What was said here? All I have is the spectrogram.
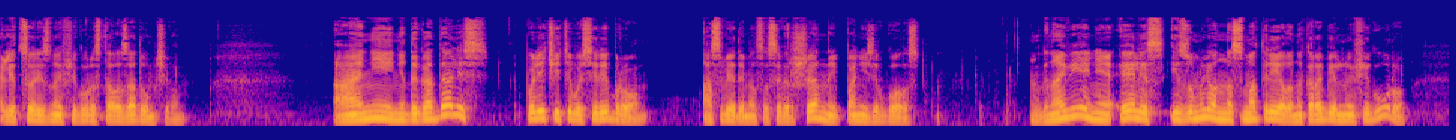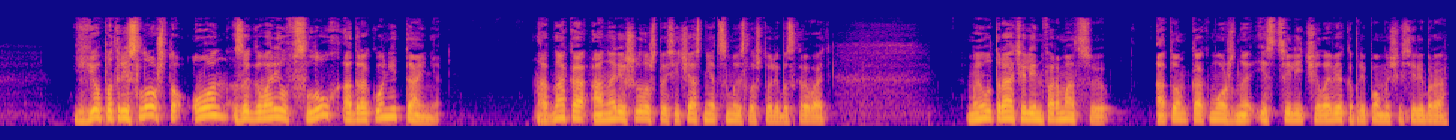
Лицо резной фигуры стало задумчивым. А они не догадались полечить его серебром? — осведомился совершенный, понизив голос. — Мгновение Элис изумленно смотрела на корабельную фигуру. Ее потрясло, что он заговорил вслух о драконьей тайне. Однако она решила, что сейчас нет смысла что-либо скрывать. Мы утратили информацию о том, как можно исцелить человека при помощи серебра,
